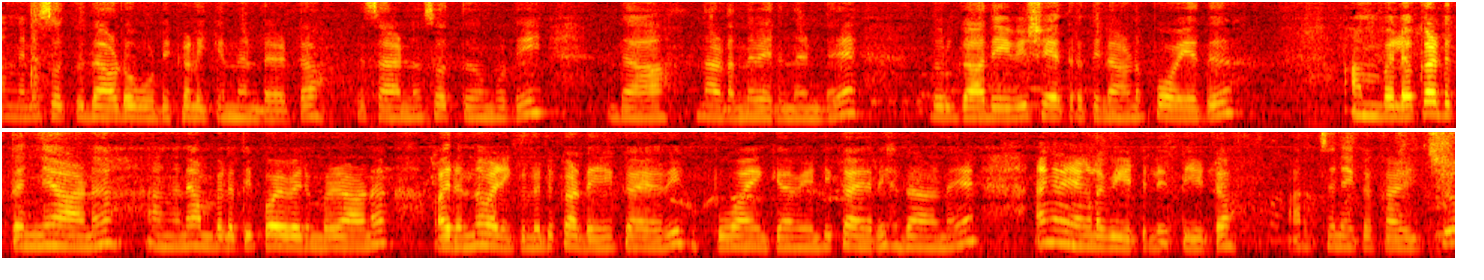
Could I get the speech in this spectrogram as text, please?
അങ്ങനെ സ്വത്ത് ഇതാ അവിടെ ഓടിക്കളിക്കുന്നുണ്ട് കേട്ടോ. സാറിനും സ്വത്തും കൂടി ഇതാ നടന്നു വരുന്നുണ്ട്. ദുർഗാദേവി ക്ഷേത്രത്തിലാണ് പോയത്. അമ്പലമൊക്കെ അടുത്ത് തന്നെയാണ്. അങ്ങനെ അമ്പലത്തിൽ പോയി വരുമ്പോഴാണ് വരുന്ന വഴിക്കുള്ളൊരു കടയിൽ കയറി ഉപ്പ് വാങ്ങിക്കാൻ വേണ്ടി കയറിയതാണ്. അങ്ങനെ ഞങ്ങൾ വീട്ടിലെത്തി കേട്ടോ. അർച്ചനയൊക്കെ കഴിച്ചു.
